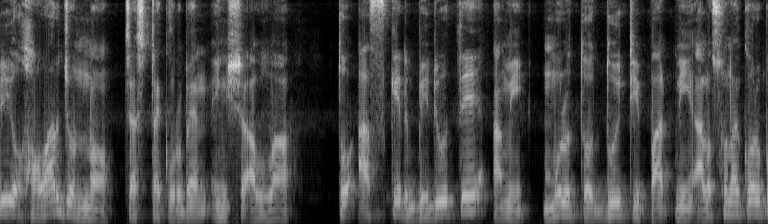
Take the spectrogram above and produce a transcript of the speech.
প্রিয় হওয়ার জন্য চেষ্টা করবেন ইনশাআল্লাহ। তো আজকের ভিডিওতে আমি মূলত দুইটি পার্ট নিয়ে আলোচনা করব।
